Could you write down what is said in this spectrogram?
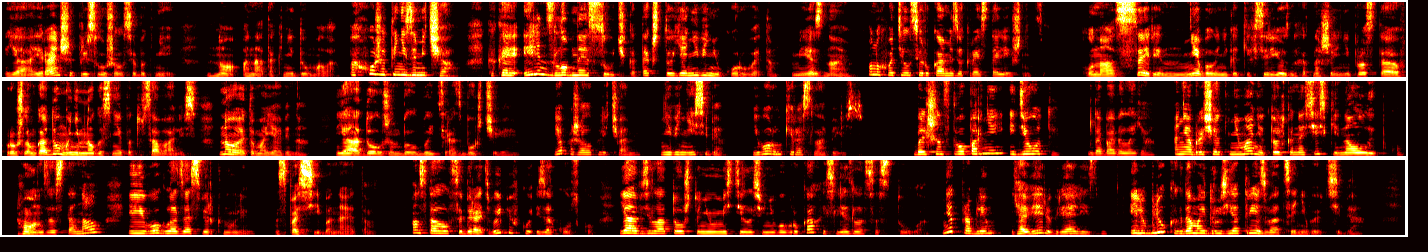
Я и раньше прислушался бы к ней, но она так не думала. «Похоже, ты не замечал, какая Эрин злобная сучка, так что я не виню Кору в этом». «Я знаю». Он ухватился руками за край столешницы. «У нас с Эрин не было никаких серьезных отношений, просто в прошлом году мы немного с ней потусовались, но это моя вина. Я должен был быть разборчивее». Я пожала плечами. «Не вини себя». Его руки расслабились. «Большинство парней – идиоты», – добавила я. Они обращают внимание только на сиськи и на улыбку. Он застонал, и его глаза сверкнули. Спасибо на этом. Он стал собирать выпивку и закуску. Я взяла то, что не уместилось у него в руках, и слезла со стула. Нет проблем. Я верю в реализм. И люблю, когда мои друзья трезво оценивают себя.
